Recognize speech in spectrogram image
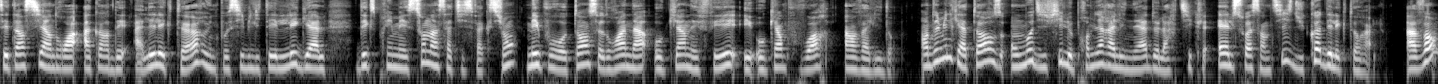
C'est ainsi un droit accordé à l'électeur, une possibilité légale d'exprimer son insatisfaction, mais pour autant ce droit n'a aucun effet et aucun pouvoir invalidant. En 2014, on modifie le premier alinéa de l'article L66 du Code électoral. Avant,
